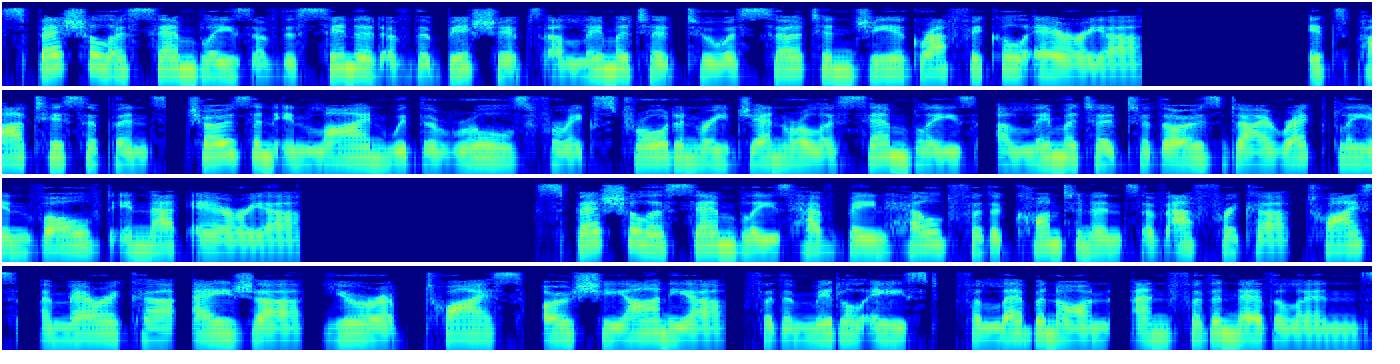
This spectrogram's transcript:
Special assemblies of the Synod of the Bishops are limited to a certain geographical area. Its participants, chosen in line with the rules for extraordinary general assemblies, are limited to those directly involved in that area. Special assemblies have been held for the continents of Africa twice, America, Asia, Europe twice, Oceania, for the Middle East, for Lebanon, and for the Netherlands.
